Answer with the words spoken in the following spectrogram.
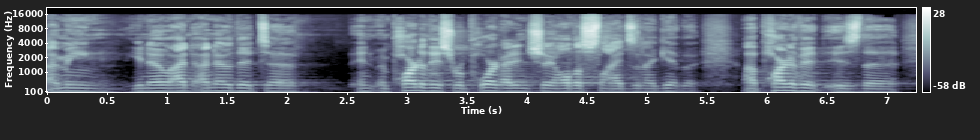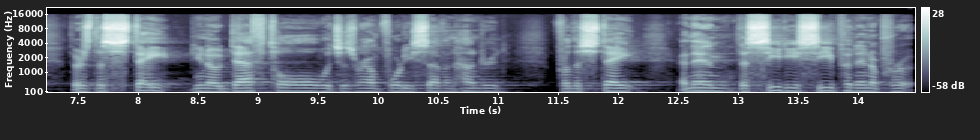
I mean, you know, I, I know that uh, part of this report, I didn't show you all the slides that I get, but uh, part of it is the there's the state, you know, death toll, which is around 4,700 for the state, and then the CDC put in a, pro,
